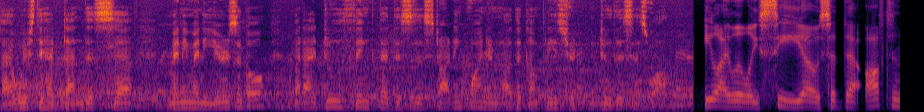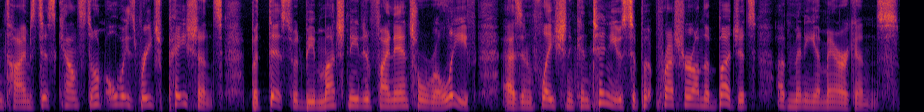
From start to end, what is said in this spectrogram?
I wish they had done this uh, many, many years ago, but I do think that this is a starting point and other companies should do this as well. Eli Lilly's CEO said that oftentimes discounts don't always reach patients, but this would be much needed financial relief as inflation continues to put pressure on the budgets of many Americans.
